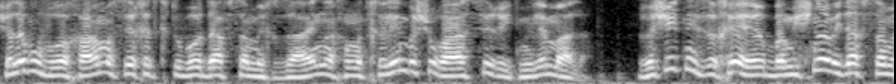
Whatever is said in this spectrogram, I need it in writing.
שלום וברכה, מסכת כתובות דף ס"ז, אנחנו מתחילים בשורה העשירית מלמעלה. ראשית נזכר במשנה מדף ס"ו,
